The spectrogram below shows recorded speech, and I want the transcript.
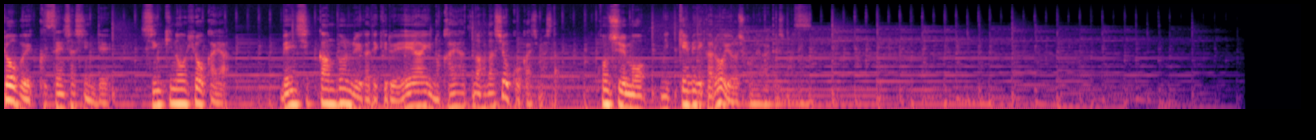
胸部 X 線写真で心機能評価や便疾患分類ができる AI の開発の話を公開しました。今週も日経メディカルをよろしくお願いいたします。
